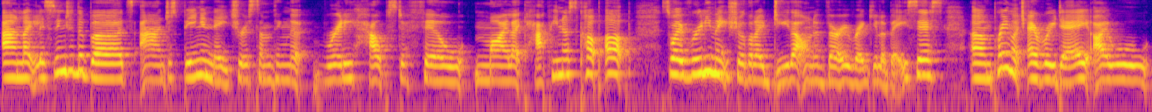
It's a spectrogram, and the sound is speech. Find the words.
and like listening to the birds and just being in nature is something that really helps to fill my like happiness cup up. So I really make sure that I do that on a very regular basis. Um, pretty much every day, I will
